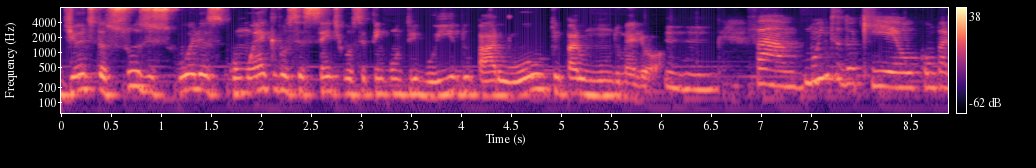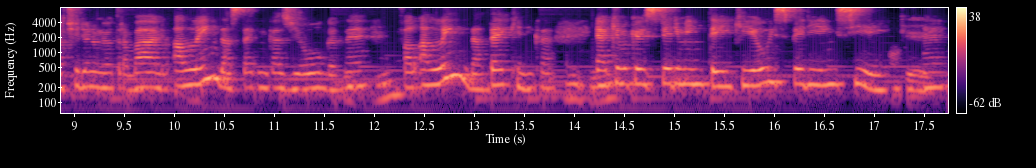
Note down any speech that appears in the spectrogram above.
diante das suas escolhas, como é que você sente que você tem contribuído para o outro e para o mundo melhor. Uhum. Fá, muito do que eu compartilho no meu trabalho, além das técnicas de yoga, né? Uhum. Falo, além da técnica, uhum. é aquilo que eu experimentei, que eu experienciei. Okay. Né?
